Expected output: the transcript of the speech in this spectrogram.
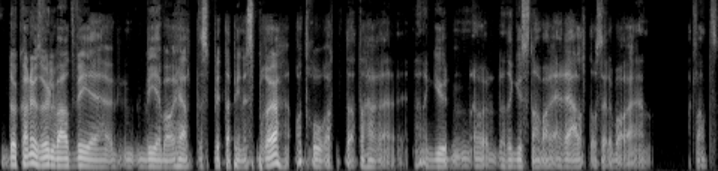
Da kan det jo selvfølgelig være at vi er, vi er bare helt splitter pinne sprø og tror at dette her, denne guden og dette gudsnavnet er reelt, og så er det bare et eller annet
